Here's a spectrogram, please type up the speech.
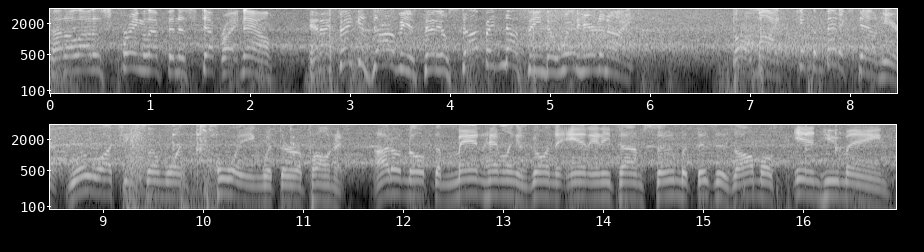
Not a lot of spring left in his step right now. And I think it's obvious that he'll stop at nothing to win here tonight. Oh, my. Get the medics down here. We're watching someone toying with their opponent. I don't know if the manhandling is going to end anytime soon, but this is almost inhumane.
